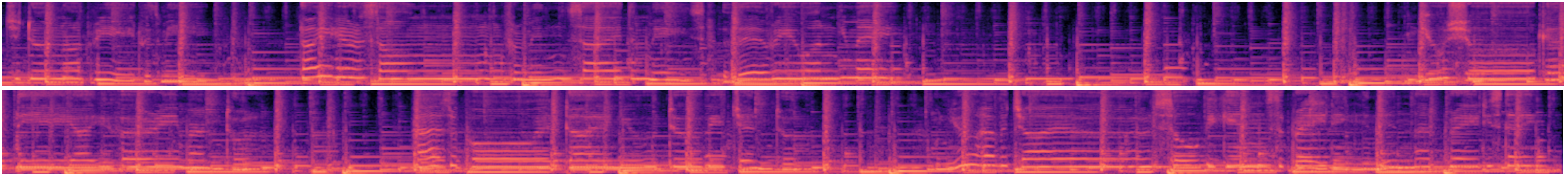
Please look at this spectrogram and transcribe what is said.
but you do not read with me. I hear a song from inside the maze, the very one you made. You shook at the ivory mantle. As a poet, I knew to be gentle. When you have a child, so begins the braiding stay.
